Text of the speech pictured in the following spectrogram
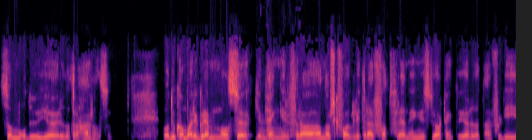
så må du gjøre dette her, altså. Og du kan bare glemme å søke mm. penger fra Norsk faglitterær forfatterforening hvis du har tenkt å gjøre dette, for de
